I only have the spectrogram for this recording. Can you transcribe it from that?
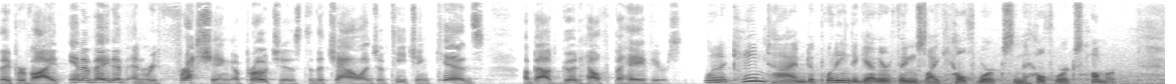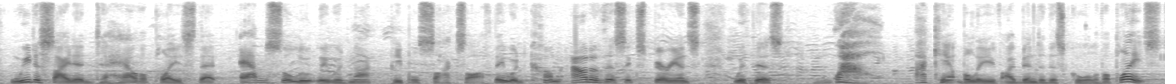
They provide innovative and refreshing approaches to the challenge of teaching kids about good health behaviors. When it came time to putting together things like HealthWorks and the HealthWorks Hummer, we decided to have a place that absolutely would knock people's socks off. They would come out of this experience with this, wow, I can't believe I've been to this cool of a place.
